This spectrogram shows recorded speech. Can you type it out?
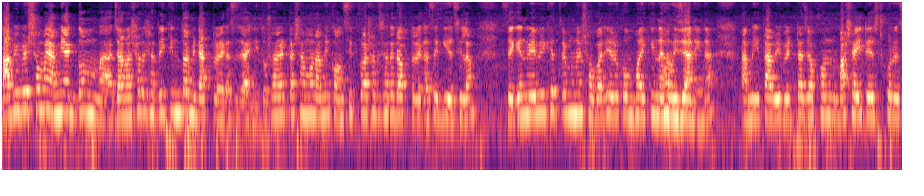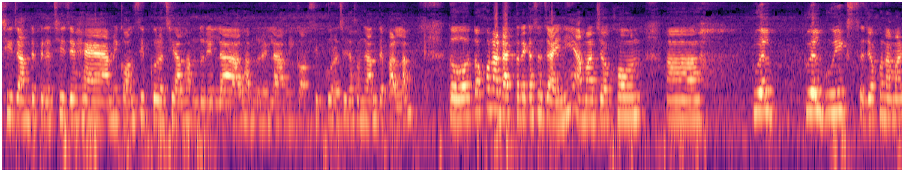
তাবিবের সময় আমি একদম জানার সাথে সাথেই কিন্তু আমি ডাক্তারের কাছে যাইনি। তোষানেরটা সামন আমি কনসিভ করার সাথে সাথে ডক্টরের কাছে গিয়েছিলাম। সেকেন্ড বেবির ক্ষেত্রে মনে হয় সবারই এরকম হয় কিনা আমি জানি না। আমি তাবিবেরটা যখন বাসায় টেস্ট করেছি, জানতে পেরেছি যে হ্যাঁ আমি কনসিভ করেছি, আলহামদুলিল্লাহ আলহামদুলিল্লাহ, আমি কনসিভ করেছি যখন জানতে পারলাম। তো তখন আর ডাক্তারের কাছে যাইনি। আমার যখন টুয়েলভ টুয়েলভ উইকস যখন আমার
